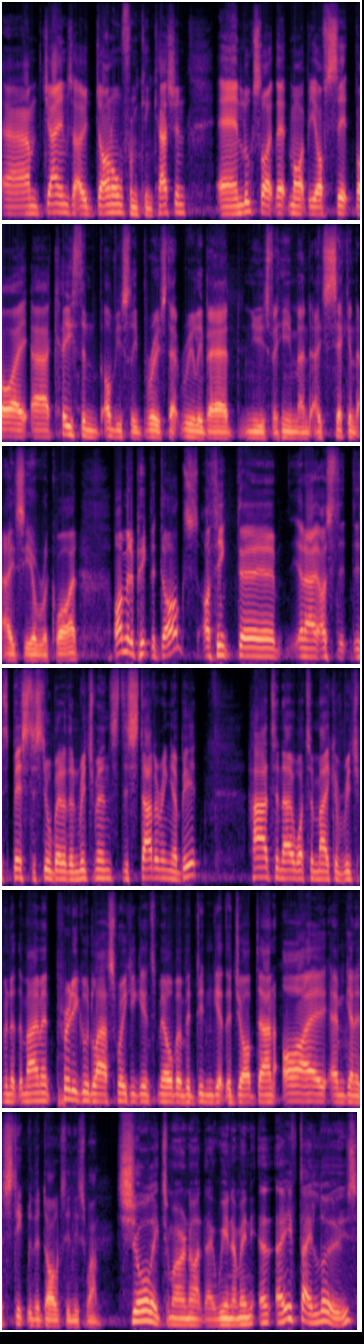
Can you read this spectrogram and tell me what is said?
Um, James O'Donnell from concussion, and looks like that might be offset by uh, Keith and obviously Bruce. That really bad news for him, and a second ACL required. I'm going to pick the dogs. I think the you know this best is still better than Richmond's. They're stuttering a bit. Hard to know what to make of Richmond at the moment. Pretty good last week against Melbourne, but didn't get the job done. I am going to stick with the dogs in this one. Surely tomorrow night they win. I mean, uh, if they lose,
